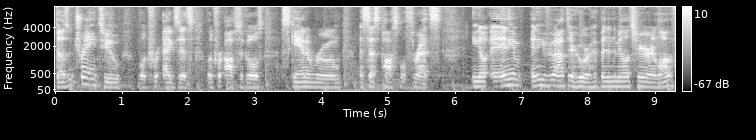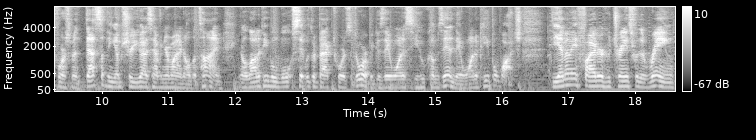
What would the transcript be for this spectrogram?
doesn't train to look for exits, look for obstacles, scan a room, assess possible threats you know, any of any of you out there who are, have been in the military or in law enforcement, that's something I'm sure you guys have in your mind all the time. You know, a lot of people won't sit with their back towards the door because they want to see who comes in. They want to people watch. The MMA fighter who trains for the ring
